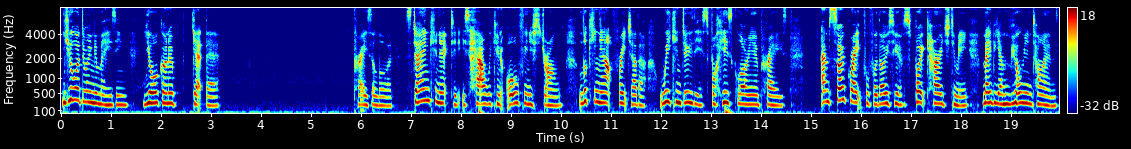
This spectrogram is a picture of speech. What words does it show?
you are doing amazing. You're going to get there. Praise the Lord. Staying connected is how we can all finish strong. Looking out for each other, we can do this for His glory and praise I'm so grateful for those who have spoke courage to me maybe a million times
